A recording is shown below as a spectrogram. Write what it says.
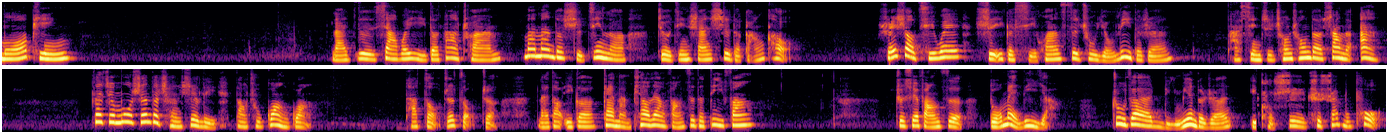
磨平。来自夏威夷的大船慢慢的驶进了旧金山市的港口。水手齐威是一个喜欢四处游历的人，他兴致冲冲的上了岸，在这陌生的城市里到处逛逛。他走着走着，来到一个盖满漂亮房子的地方。这些房子多美丽呀！住在里面的人，可是却摔不破。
